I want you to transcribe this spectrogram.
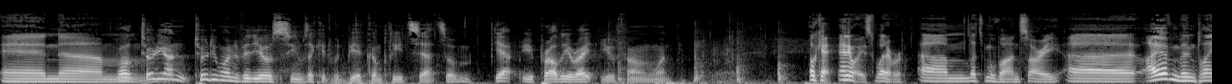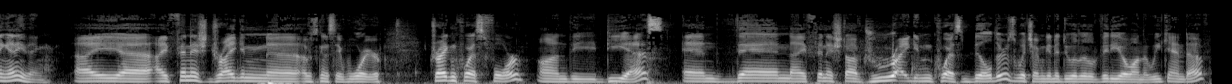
and um, Well, 30 on 31 videos seems like it would be a complete set. So yeah, you're probably right. You found one. okay. Anyways, whatever. Um, let's move on. Sorry, uh, I haven't been playing anything. I uh, I finished Dragon. Uh, I was going to say Warrior, Dragon Quest IV on the DS, and then I finished off Dragon Quest Builders, which I'm going to do a little video on the weekend of.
